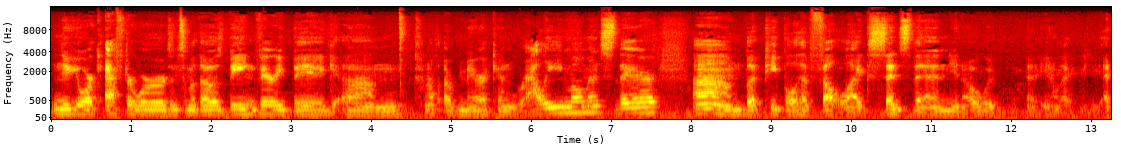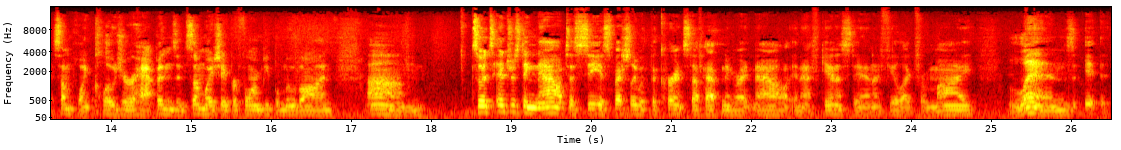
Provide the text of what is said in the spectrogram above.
New York afterwards, and some of those being very big, um, kind of American rally moments there. Um, but people have felt like since then, you know, we, uh, you know, that at some point closure happens in some way, shape, or form. People move on. Um, so it's interesting now to see, especially with the current stuff happening right now in Afghanistan. I feel like from my lens, it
